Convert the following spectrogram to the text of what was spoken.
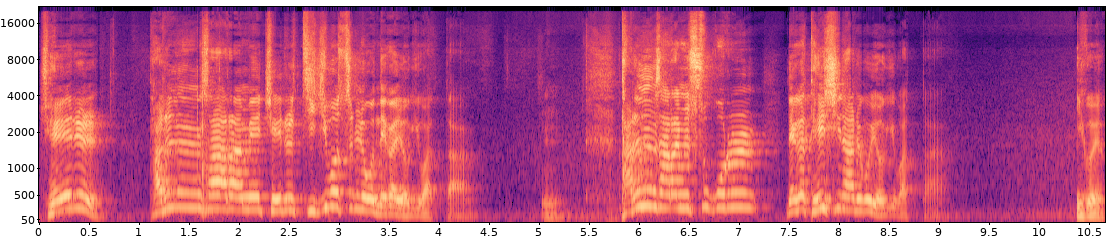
죄를 다른 사람의 죄를 뒤집어 쓰려고 내가 여기 왔다. 음. 다른 사람의 수고를 내가 대신하려고 여기 왔다. 이거예요.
